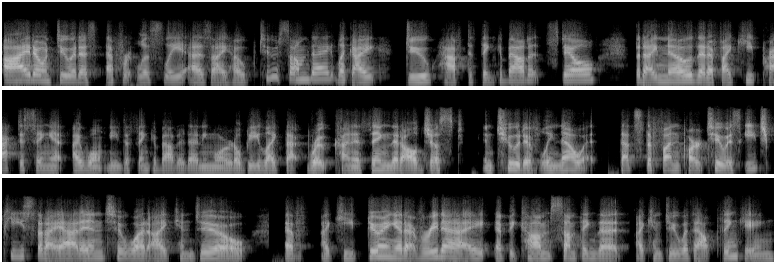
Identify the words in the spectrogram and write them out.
I don't do it as effortlessly as I hope to someday. Like I do have to think about it still, but I know that if I keep practicing it, I won't need to think about it anymore. It'll be like that rote kind of thing that I'll just intuitively know it. That's the fun part too, is each piece that I add into what I can do, if I keep doing it every day, it becomes something that I can do without thinking.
